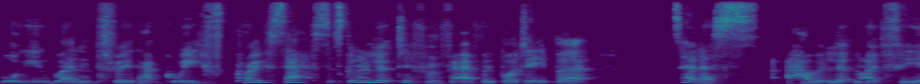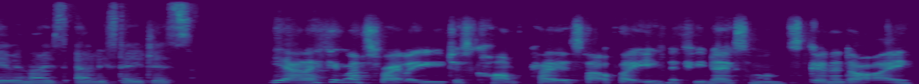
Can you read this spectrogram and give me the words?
what you went through that grief process? It's going to look different for everybody, but tell us how it looked like for you in those early stages. Yeah, and I think that's right. Like you just can't prepare yourself. Like even if you know someone's gonna die,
